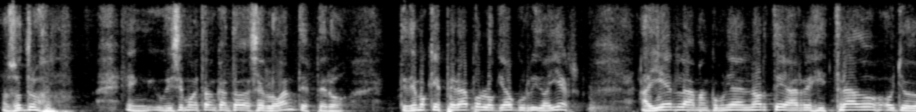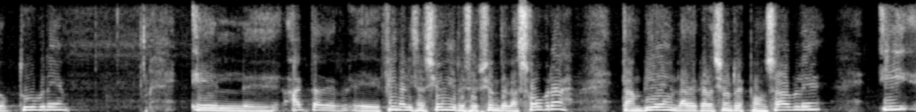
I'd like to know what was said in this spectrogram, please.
Nosotros hubiésemos estado encantados de hacerlo antes, pero tenemos que esperar por lo que ha ocurrido ayer. Ayer la Mancomunidad del Norte ha registrado, 8 de octubre, el eh, acta de eh, finalización y recepción de las obras, también la declaración responsable y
